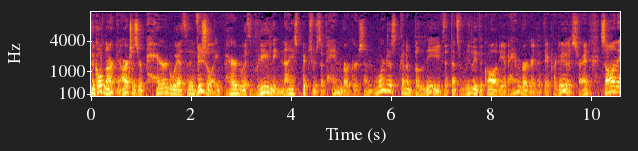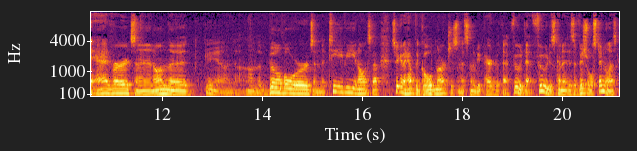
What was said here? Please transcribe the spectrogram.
the golden arches are paired with, uh, visually, paired with really nice pictures of hamburgers. And we're just going to believe that that's really the quality of hamburger that they produce, right? So on the adverts and on the, on the billboards and the TV and all that stuff. So you're going to have the golden arches, and it's going to be paired with that food. That food is going to is a visual stimulus.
